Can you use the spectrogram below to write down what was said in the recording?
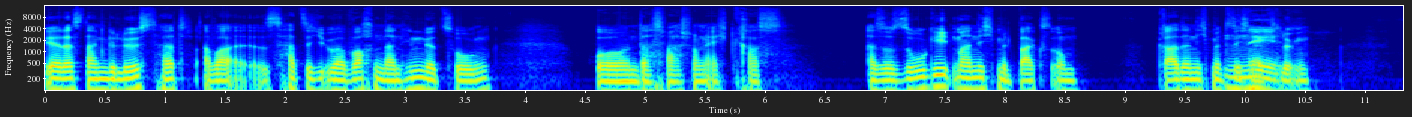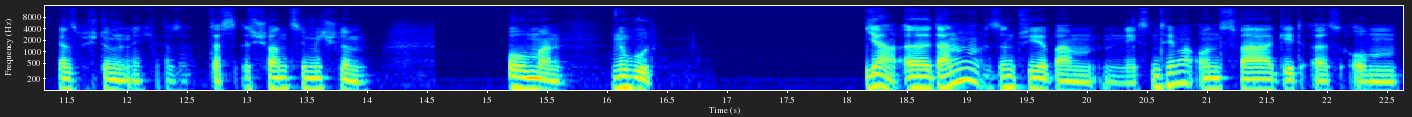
der das dann gelöst hat, aber es hat sich über Wochen dann hingezogen. Und das war schon echt krass. Also so geht man nicht mit Bugs um. Gerade nicht mit Sicherheitslücken. Nee, ganz bestimmt nicht. Also das ist schon ziemlich schlimm. Oh Mann, nun gut. Ja, äh, dann sind wir beim nächsten Thema und zwar geht es um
